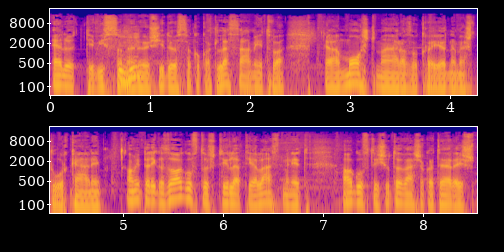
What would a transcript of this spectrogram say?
előtti visszamenős uh-huh. időszakokat leszámítva. Most már azokra érdemes turkálni. Ami pedig az augusztust illeti a last minute augusztus utazásokat erre is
